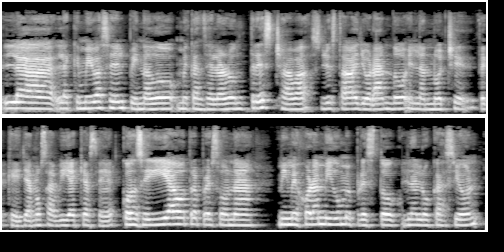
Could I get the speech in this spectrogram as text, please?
la, la que me iba a hacer el peinado me cancelaron tres chavas. Yo estaba llorando en la noche de que ya no sabía qué hacer. Conseguí a otra persona. Mi mejor amigo me prestó la locación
